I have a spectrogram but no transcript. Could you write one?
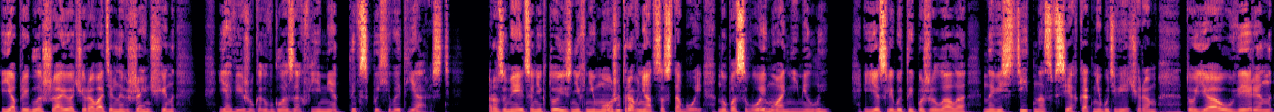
я приглашаю очаровательных женщин. Я вижу, как в глазах Фьеметты вспыхивает ярость. Разумеется, никто из них не может равняться с тобой, но по-своему они милы. Если бы ты пожелала навестить нас всех как-нибудь вечером, то я уверен,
